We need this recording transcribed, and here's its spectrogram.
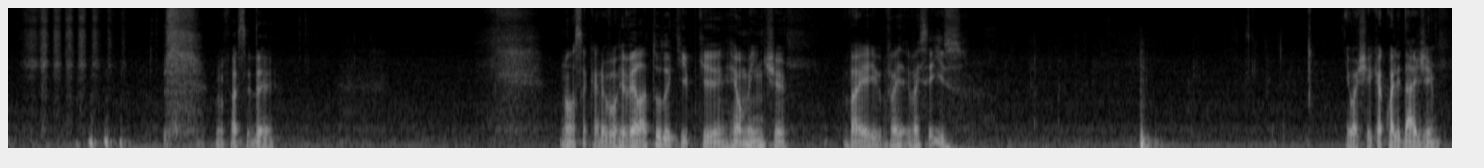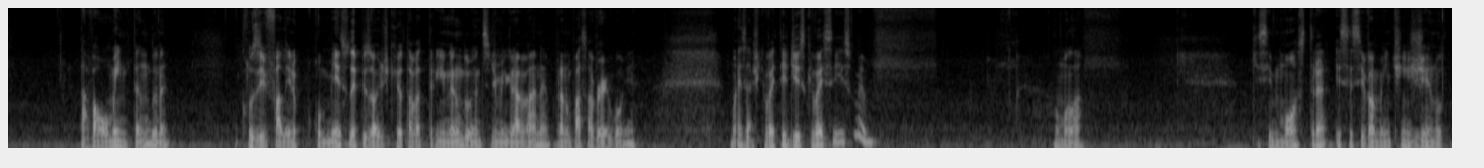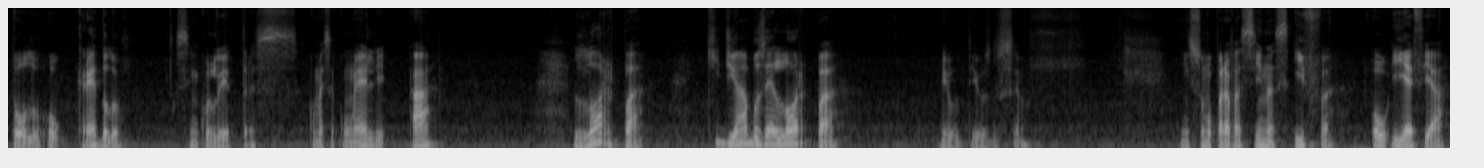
Não faço ideia. Nossa, cara, eu vou revelar tudo aqui porque realmente vai, vai, vai ser isso. Eu achei que a qualidade tava aumentando, né? Inclusive falei no começo do episódio que eu tava treinando antes de me gravar, né, para não passar vergonha. Mas acho que vai ter dias que vai ser isso mesmo. Vamos lá. Que se mostra excessivamente ingênuo, tolo ou crédulo. Cinco letras Começa com L, A. Lorpa? Que diabos é Lorpa? Meu Deus do céu. Insumo para vacinas IFA ou IFA.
